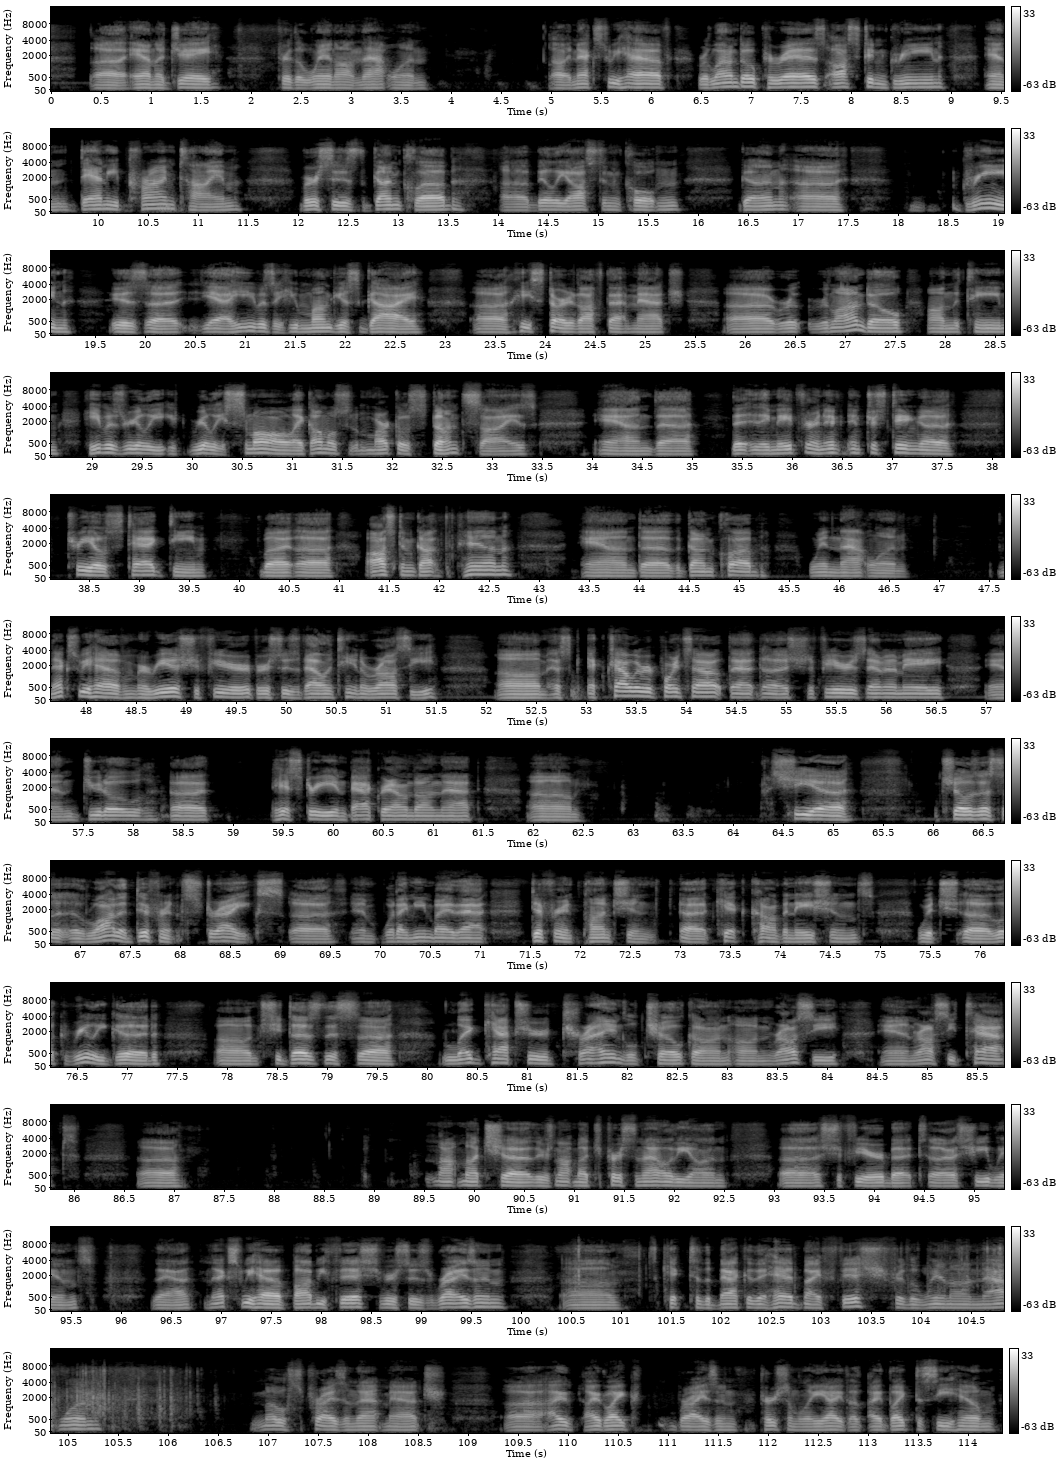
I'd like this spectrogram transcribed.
uh, Anna Jay for the win on that one. Uh, next, we have Rolando Perez, Austin Green, and Danny Primetime versus the Gunn Club, uh, Billy Austin Colten Gunn. Uh, Green is, uh, yeah, he was a humongous guy. Uh, he started off that match. Uh, R- Rolando on the team, he was really, really small, like almost Marco Stunt size and uh, they, they made for an in- interesting trios tag team. But uh, Austin got the pin, and uh, the Gunn Club win that one. Next, we have Marina Shafir versus Valentina Rossi. Um, Excalibur points out that uh, Shafir's MMA and judo uh, history and background on that. Um, she uh, shows us a, a, lot of different strikes. Uh, and what I mean by that, different punch and uh, kick combinations, which uh, look really good. Uh, she does this uh, leg captured triangle choke on, on Rossi, and Rossi tapped. Uh, not much, there's not much personality on uh, Shafir, but uh, she wins that. Next, we have Bobby Fish versus Ryzin. Uh, it's kicked to the back of the head by Fish for the win on that one. No surprise in that match. Uh, I I like Ryzin personally. I I'd like to see him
